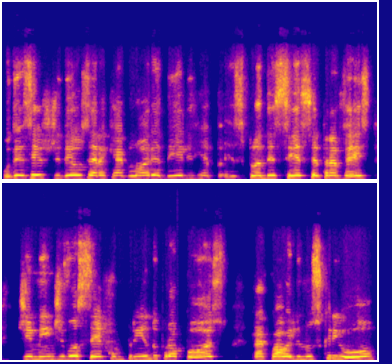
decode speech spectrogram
O desejo de Deus era que a glória dele resplandecesse através de mim, de você, cumprindo o propósito para qual ele nos criou.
